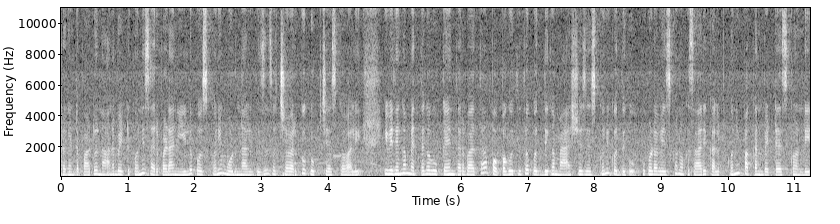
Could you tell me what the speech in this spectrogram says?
అరగంట పాటు నానబెట్టుకొని సరిపడా నీళ్ళు పోసుకొని మూడు నాలుగు విజిల్స్ వచ్చే వరకు కుక్ చేసుకోవాలి. ఈ విధంగా మెత్తగా కుక్ అయిన తర్వాత పొప్పగుత్తితో కొద్దిగా మ్యాష్ చేసేసుకొని కొద్దిగా ఉప్పు కూడా వేసుకొని ఒకసారి కలుపుకొని పక్కన పెట్టేసుకోండి.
